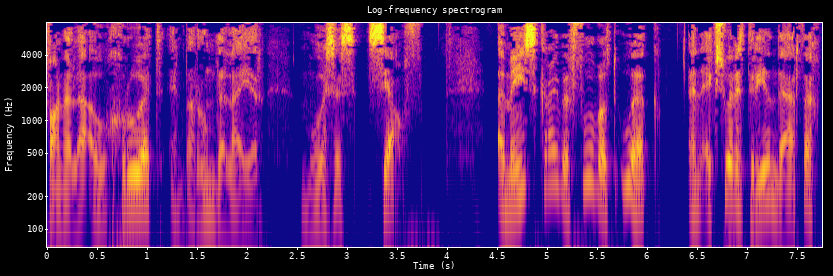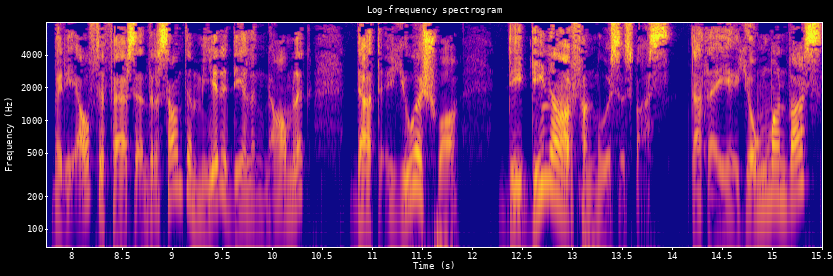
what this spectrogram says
van hulle ou groot en beroemde leier Moses self. 'n Mens skryf byvoorbeeld ook in Eksodus 33 by die 11de verse interessante mededeling naamlik dat Joshua die dienaar van Moses was dat hy 'n jong man was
